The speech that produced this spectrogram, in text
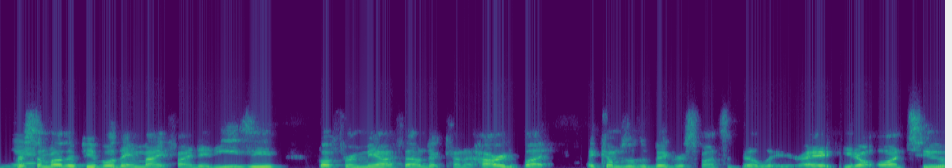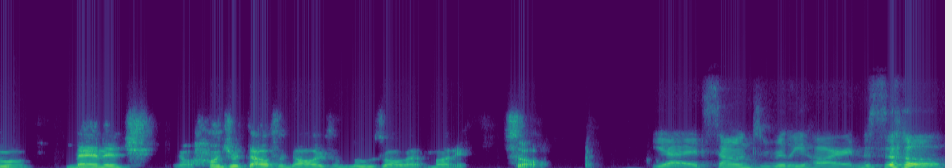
yeah. for some other people they might find it easy but for me i found it kind of hard but it comes with a big responsibility right? You don't want to manage you know hundred thousand dollars and lose all that money so. Yeah it sounds really hard so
